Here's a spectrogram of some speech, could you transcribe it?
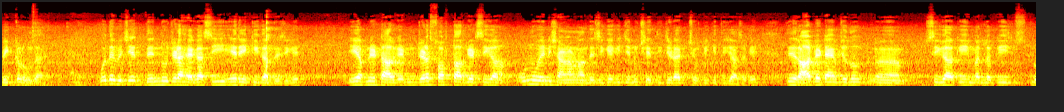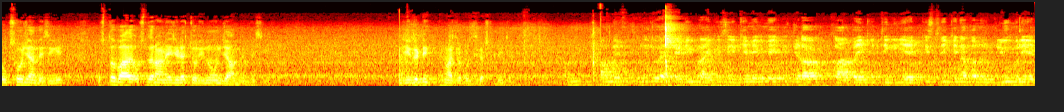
ਵਹੀਕਲ ਹੁੰਦਾ ਹੈ। ਉਹਦੇ ਵਿੱਚ ਇਹ ਦਿਨ ਨੂੰ ਜਿਹੜਾ ਹੈਗਾ ਸੀ, ਇਹ ਰੇਕੀ ਕਰਦੇ ਸੀਗੇ। ਇਹ ਆਪਣੇ ਟਾਰਗੇਟ ਨੂੰ, ਜਿਹੜਾ ਸੌਫਟ ਟਾਰਗੇਟ ਸੀਗਾ, ਉਹਨੂੰ ਇਹ ਨਿਸ਼ਾਨਾ ਬਣਾਉਂਦੇ ਸੀਗੇ ਕਿ ਜਿਹਨੂੰ ਛੇਤੀ ਜਿਹੜਾ ਚੋਰੀ ਕੀਤੀ ਜਾ ਸਕੇ। ਤੇ ਰਾਤ ਦੇ ਟਾਈਮ ਜਦੋਂ ਸੀਗਾ ਕਿ ਮਤਲਬ ਕਿ ਲੋਕ ਸੋ ਜਾਂਦੇ ਸੀਗੇ, ਉਸ ਤੋਂ ਬਾਅਦ ਉਸ ਦੌਰਾਨ ਇਹ ਜਿਹੜਾ ਚੋਰੀ ਨੂੰ ਅੰਜਾਮ ਦਿੰਦੇ ਸੀ ਜੀ ਗੱਡੀ ਹਿਮਾਚਲ ਪੁਲਿਸ ਦੀ ਕਸਟਡੀ 'ਚ ਸਾਹਮਣੇ ਉਹਦੀ ਜੋ ਐਸਆਈਟੀ ਬਣਾਈ ਗਈ ਸੀ, ਕਿਵੇਂ ਕਿਵੇਂ ਜਿਹੜਾ ਕਾਰਵਾਈ ਕੀਤੀ ਗਈ ਹੈ, ਕਿਸ ਤਰੀਕੇ ਨਾਲ ਤੁਹਾਨੂੰ ਕਲੂ ਮਿਲੀ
